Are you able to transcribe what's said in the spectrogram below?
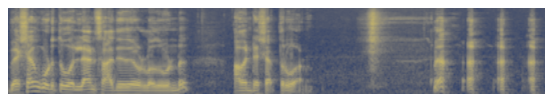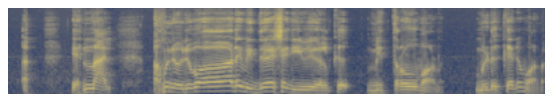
വിഷം കൊടുത്തു കൊല്ലാൻ സാധ്യതയുള്ളതുകൊണ്ട് അവന്റെ ശത്രുവാണ്. എന്നാൽ അവൻ ഒരുപാട് വിദ്വേഷ ജീവികൾക്ക് മിത്രവുമാണ്. മിടുക്കനുമാണ്.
